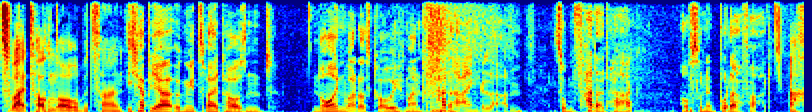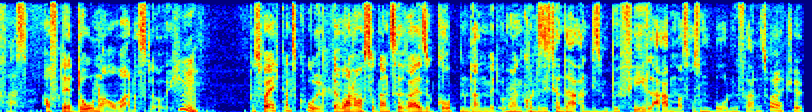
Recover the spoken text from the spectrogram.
2000 Euro bezahlen. Ich habe ja irgendwie 2009 war das, glaube ich, meinen Vater eingeladen zum Vatertag auf so eine Buddha-Fahrt. Ach was. Auf der Donau war das, glaube ich. Hm. Das war echt ganz cool. Da waren auch so ganze Reisegruppen dann mit und man konnte sich dann da an diesem Buffet laben, was aus dem Boden gefahren. Das war echt schön.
